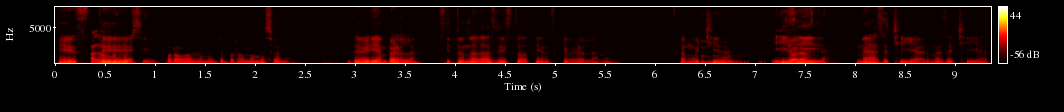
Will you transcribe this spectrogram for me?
Este, A lo mejor sí, probablemente, pero no me suena. deberían verla. Si tú no la has visto, tienes que verla, men. Está muy chida. Y, Y sí, lloraste. Me hace chillar, me hace chillar.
